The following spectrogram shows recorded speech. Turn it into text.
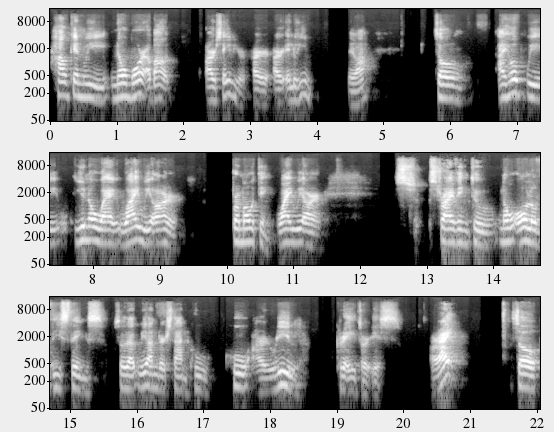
how can we know more about our Savior, our, our Elohim? Diba? So I hope we you know why why we are promoting, why we are striving to know all of these things so that we understand who who our real creator is. All right? So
